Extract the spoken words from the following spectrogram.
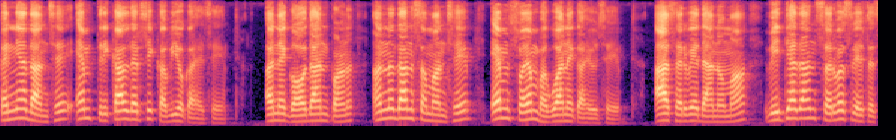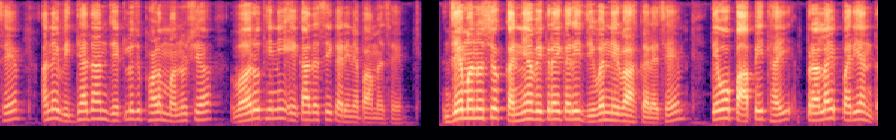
કન્યાદાન છે એમ ત્રિકાલદર્શી કવિઓ કહે છે. અને ગૌદાન પણ અન્નદાન સમાન છે એમ સ્વયં ભગવાને કહ્યું છે. આ સર્વે દાનોમાં વિદ્યાદાન સર્વશ્રેષ્ઠ છે અને વિદ્યાદાન જેટલું જ ફળ મનુષ્ય વરુથીની એકાદશી કરીને પામે છે. જે મનુષ્યો કન્યા વિક્રય કરી જીવન નિર્વાહ કરે છે, તેઓ પાપી થઈ પ્રલય પર્યંત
